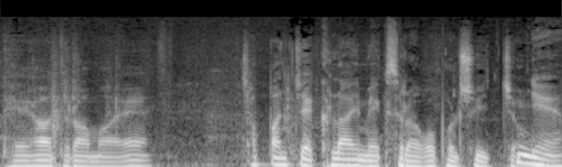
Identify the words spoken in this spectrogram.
대하 드라마의 첫 번째 클라이맥스라고 볼 수 있죠. 예.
